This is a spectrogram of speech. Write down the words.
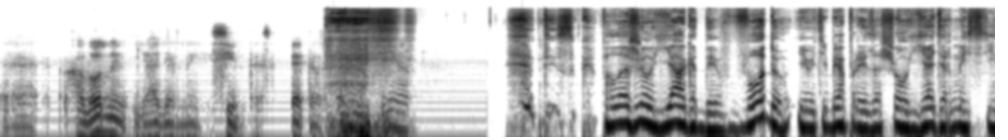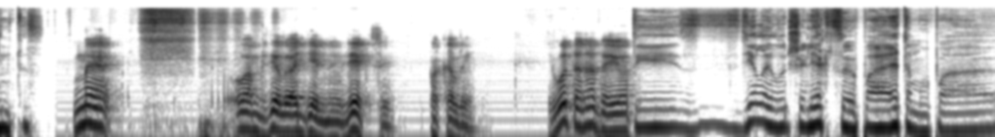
э, холодный ядерный синтез. Это пример. Ты, сука, положил ягоды в воду, и у тебя произошел ядерный синтез. Мы вам сделаю отдельную лекцию по колыне. И вот она дает... Ты сделай лучше лекцию по этому, по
